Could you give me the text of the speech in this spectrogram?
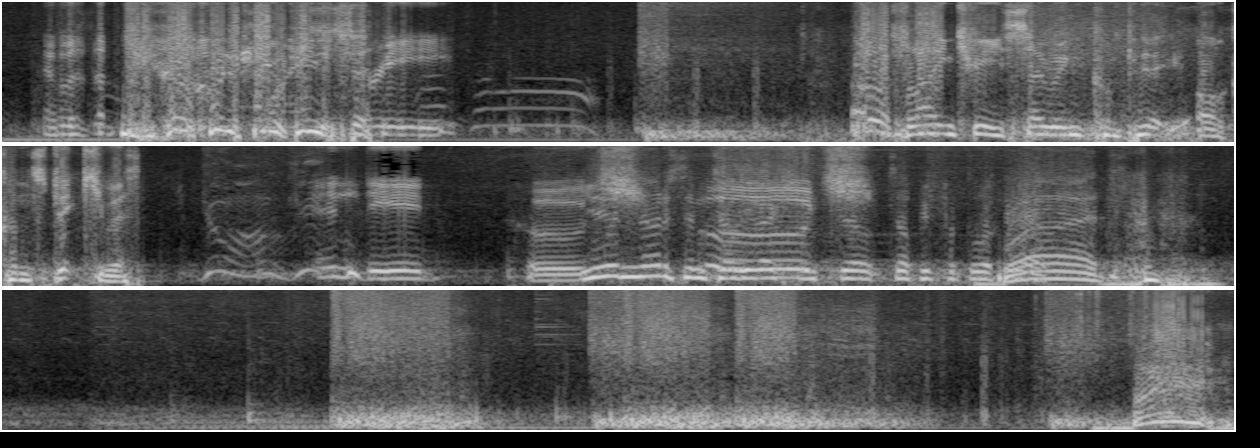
it was the only flying reason. tree. Oh, a flying tree is so incompi- or conspicuous. Indeed. Hooch. You didn't notice until you actually Hooch. tell, tell people to look at What? Ah!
